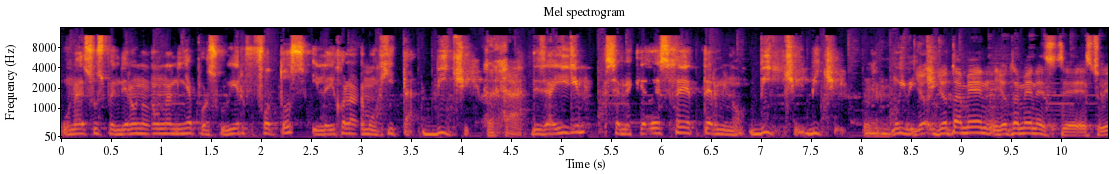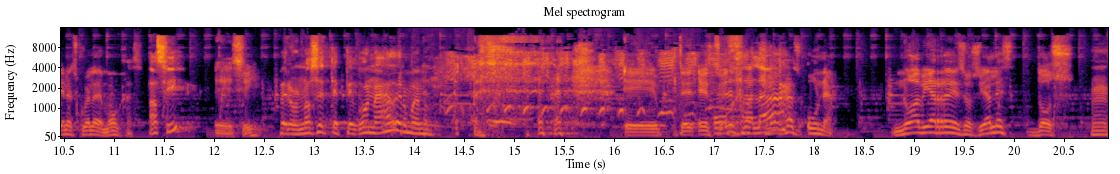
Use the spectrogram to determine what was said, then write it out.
una vez suspendieron a una niña por subir fotos y le dijo a la monjita, bichi. Desde ahí se me quedó ese término, bichi, bichi. Muy bichi. Yo, yo también, yo también este, estudié en la escuela de monjas. ¿Ah, sí? Eh, sí. Pero no se te pegó nada, hermano. Eh, te- en Ojalá. monjas, una. No había redes sociales, dos. Ah,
